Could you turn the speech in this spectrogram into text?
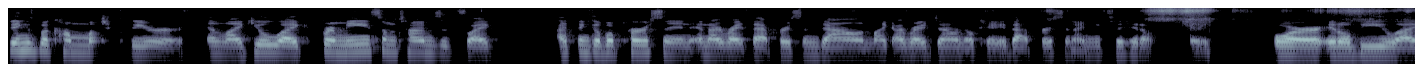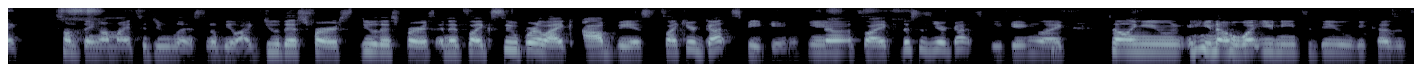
things become much clearer. And like you'll like for me, sometimes it's like I think of a person and I write that person down. Like I write down, okay, that person I need to hit up today. Or it'll be like something on my to-do list. It'll be like, do this first, do this first. And it's like super like obvious. It's like your gut speaking. You know, it's like this is your gut speaking, like telling you, you know, what you need to do because it's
